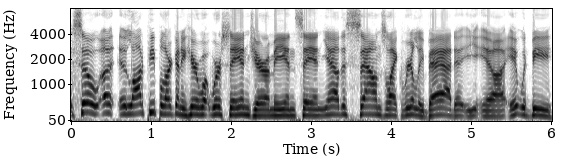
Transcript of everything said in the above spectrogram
So uh, a lot of people are going to hear what we're saying, Jeremy, and saying, "Yeah, this sounds like really bad." Uh, it would be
